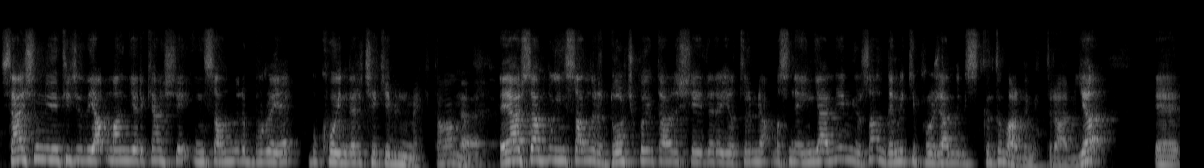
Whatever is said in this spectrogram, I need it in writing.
Sen şimdi neticede yapman gereken şey insanları buraya bu coinleri çekebilmek tamam mı? Evet. Eğer sen bu insanları Dogecoin tarzı şeylere yatırım yapmasını engelleyemiyorsan demek ki projende bir sıkıntı var demektir abi. Ya e,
